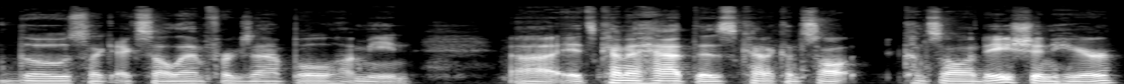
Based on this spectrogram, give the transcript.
those like XLM, for example. I mean, uh, it's kind of had this kind of consol- consolidation here.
